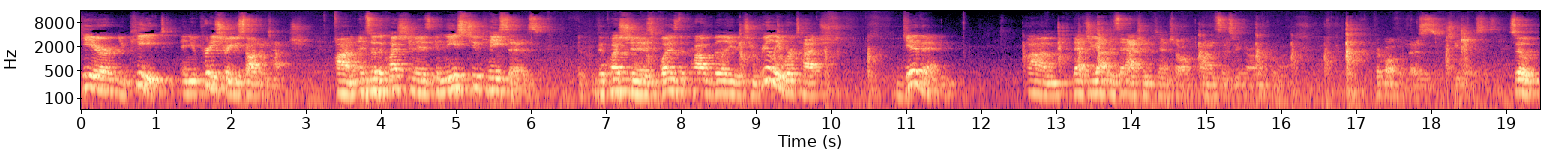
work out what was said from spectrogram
Here you peeked and you're pretty sure you saw them touch. Um, and so the question is, in these two cases, the question is, what is the probability that you really were touched, given um, that you got this action potential on the sensory neuron number one? For both of those two cases. So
